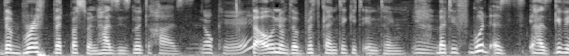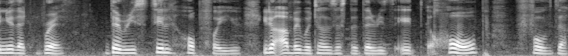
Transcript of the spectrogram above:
the breath that person has is not hers. Okay. The owner of the breath can take it anytime. Mm. But if God has, has given you that breath, there is still hope for you. You know, our Bible tells us that there is a hope for the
